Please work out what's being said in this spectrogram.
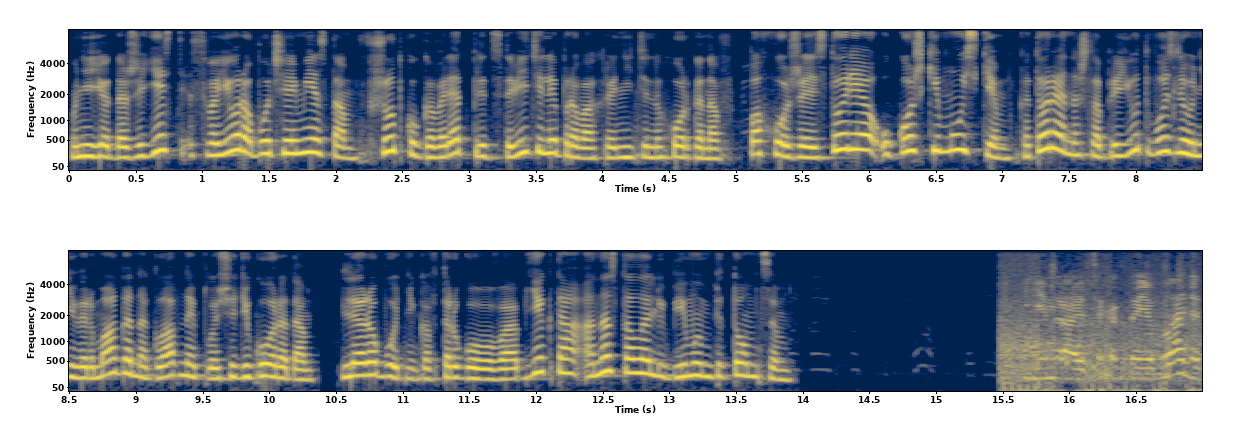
У нее даже есть свое рабочее место. В шутку говорят представители правоохранительных органов. Похожая история у кошки Муськи, которая нашла приют возле универмага на главной площади города. Для работников торгового объекта она стала любимым питомцем. Ей нравится, когда ее гладят,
